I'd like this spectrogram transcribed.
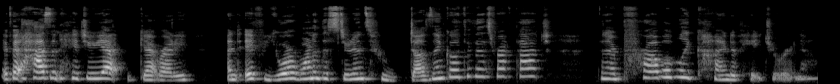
If it hasn't hit you yet, get ready. And if you're one of the students who doesn't go through this rough patch, then I probably kind of hate you right now.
